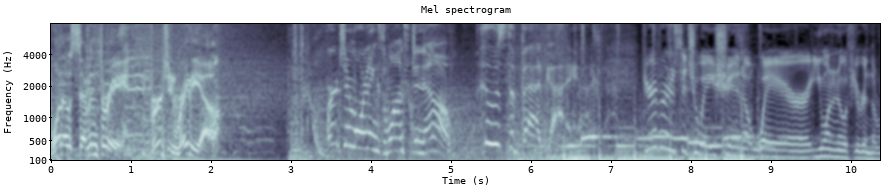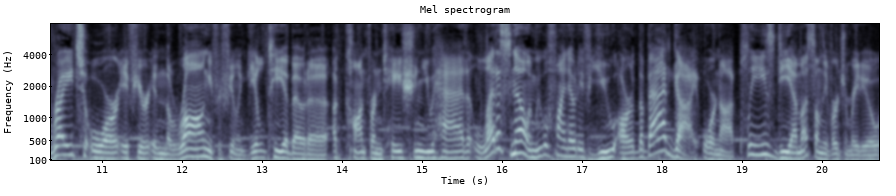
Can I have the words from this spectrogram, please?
1073 Virgin Radio. Virgin Mornings wants to know who's the bad guy. If you're ever in a situation where you want to know if you're in the right or if you're in the wrong, if you're feeling guilty about a, a confrontation you had, let us know and we will find out if you are the bad guy or not. Please DM us on the Virgin Radio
